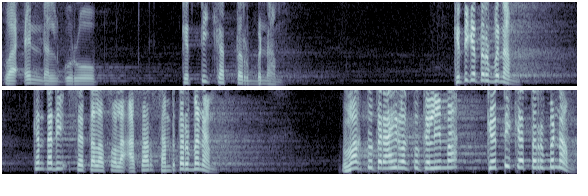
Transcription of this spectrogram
wa endal gurub. Ketika terbenam. Ketika terbenam. Kan tadi setelah sholat asar sampai terbenam. Waktu terakhir, waktu kelima, ketika terbenam.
